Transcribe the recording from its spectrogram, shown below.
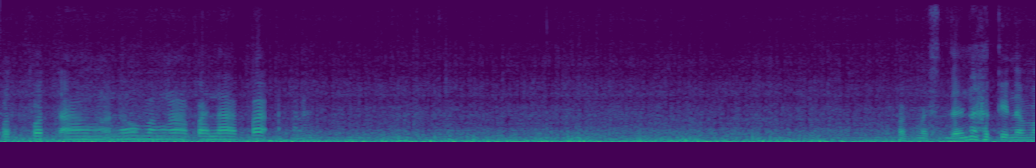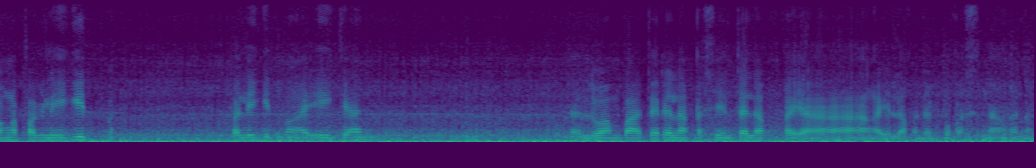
pot-pot ang ano, mga palapa. Pagmasdan natin ang mga pagligid. Paligid mga igan. Dalawang battery lang kasi yung dala ko kaya ngayon ako nagbukas ng ano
